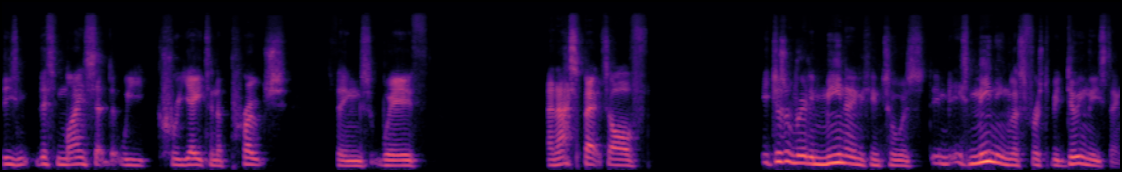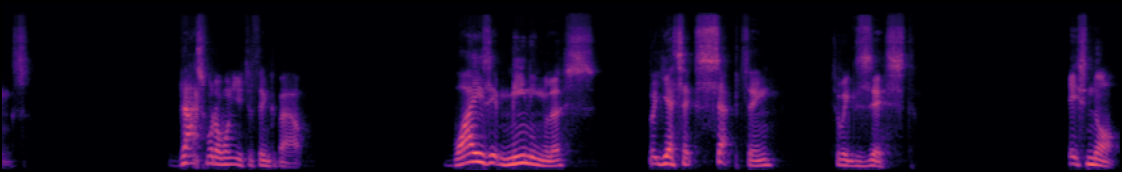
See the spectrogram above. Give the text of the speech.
these this mindset that we create and approach things with an aspect of it doesn't really mean anything to us. It's meaningless for us to be doing these things. That's what I want you to think about. Why is it meaningless, but yet accepting to exist. It's not.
